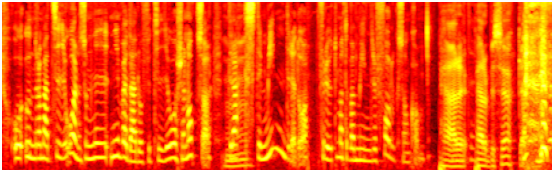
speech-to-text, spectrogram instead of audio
Och under de här tio åren, som ni, ni var där då för tio år sedan också, mm. dracks det mindre då? Förutom att det var mindre folk som kom? Per, per besökare.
